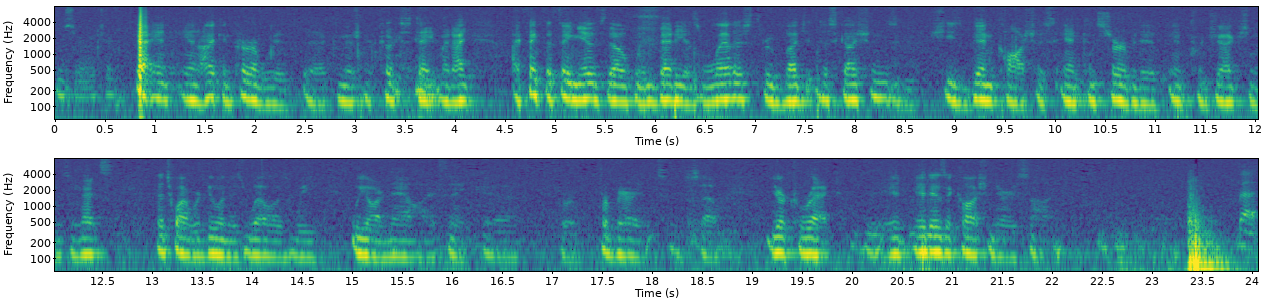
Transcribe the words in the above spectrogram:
Commissioner Richard? Yeah, and, and I concur with uh, Commissioner Cook's statement. I, I think the thing is, though, when Betty has led us through budget discussions, she's been cautious and conservative in projections, and that's, that's why we're doing as well as we, we are now, I think, uh, for, for variances. So, you're correct. It, it is a cautionary sign. But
